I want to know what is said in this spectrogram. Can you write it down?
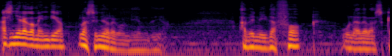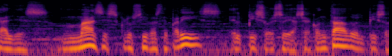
A señora Gomendio. la señora Gomiendio. Avenida Foch, una de las calles más exclusivas de París. El piso, eso ya se ha contado, el piso,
